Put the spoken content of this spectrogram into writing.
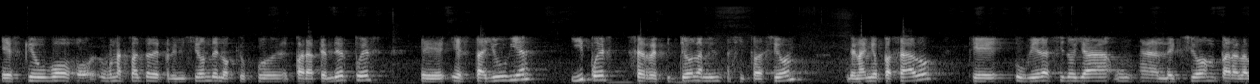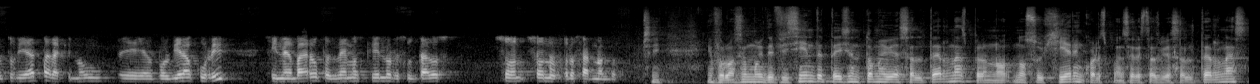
es que hubo una falta de previsión de lo que para atender pues eh, esta lluvia y pues se repitió la misma situación del año pasado que hubiera sido ya una lección para la autoridad para que no eh, volviera a ocurrir. Sin embargo pues vemos que los resultados son son otros Arnoldo. Sí información muy deficiente te dicen tome vías alternas pero no, no sugieren cuáles pueden ser estas vías alternas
